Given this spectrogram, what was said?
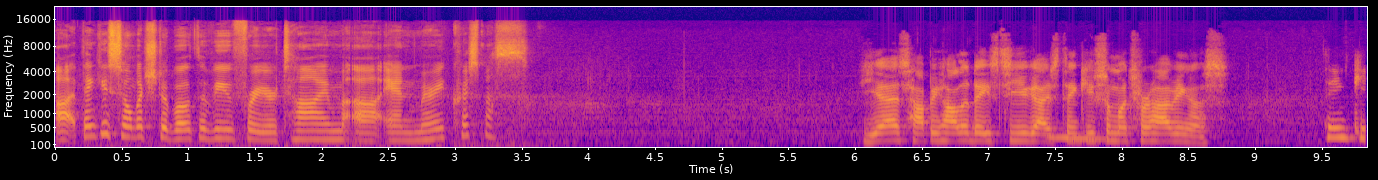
Uh, thank you so much to both of you for your time uh, and Merry Christmas. Yes, happy holidays to you guys. Thank you so much for having us. Thank you.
